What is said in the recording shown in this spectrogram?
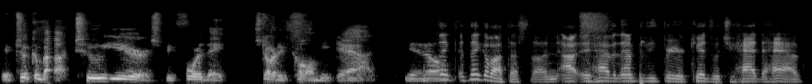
It took about two years before they started calling me dad, you know. Think, think about this, though, and uh, having empathy for your kids, which you had to have.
